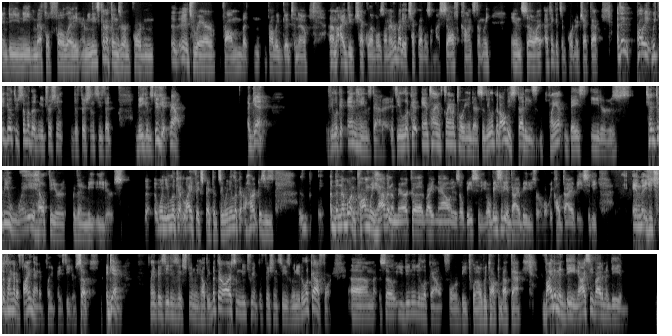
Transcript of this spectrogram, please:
And do you need methylfolate? I mean, these kind of things are important. It's rare problem, but probably good to know. Um, I do check levels on everybody. I check levels on myself constantly. And so I, I, think it's important to check that. I think probably we could go through some of the nutrition deficiencies that vegans do get. Now, again, if you look at NHANES data, if you look at anti-inflammatory index, if you look at all these studies, plant-based eaters tend to be way healthier than meat eaters. When you look at life expectancy, when you look at heart disease, the number one problem we have in America right now is obesity. Obesity and diabetes, or what we call diabetes. And you're just not going to find that in plant-based eaters. So again, plant-based eating is extremely healthy, but there are some nutrient deficiencies we need to look out for. Um, so you do need to look out for B12. We talked about that. Vitamin D. Now I see vitamin D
